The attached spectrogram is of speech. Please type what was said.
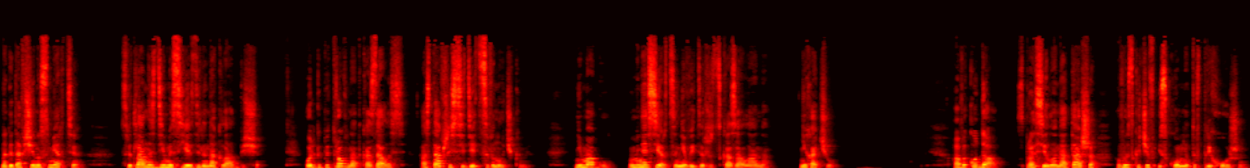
На годовщину смерти Светлана с Димой съездили на кладбище. Ольга Петровна отказалась, оставшись сидеть с внучками. «Не могу, у меня сердце не выдержит», — сказала она. «Не хочу». «А вы куда?» — спросила Наташа, выскочив из комнаты в прихожую.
